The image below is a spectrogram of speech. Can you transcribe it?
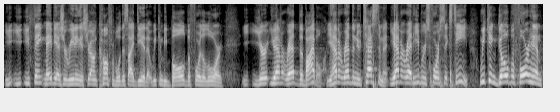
You, you, think maybe as you're reading this, you're uncomfortable with this idea that we can be bold before the Lord you're, you haven't read the Bible. You haven't read the New Testament. You haven't read Hebrews 4:16. We can go before him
